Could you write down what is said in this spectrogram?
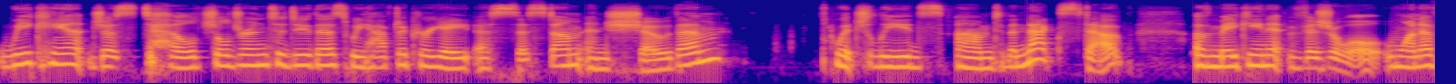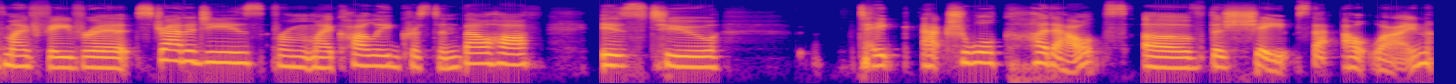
We can't just tell children to do this, we have to create a system and show them, which leads um, to the next step of making it visual. One of my favorite strategies from my colleague Kristen Bauhoff is to take actual cutouts of the shapes, that outline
